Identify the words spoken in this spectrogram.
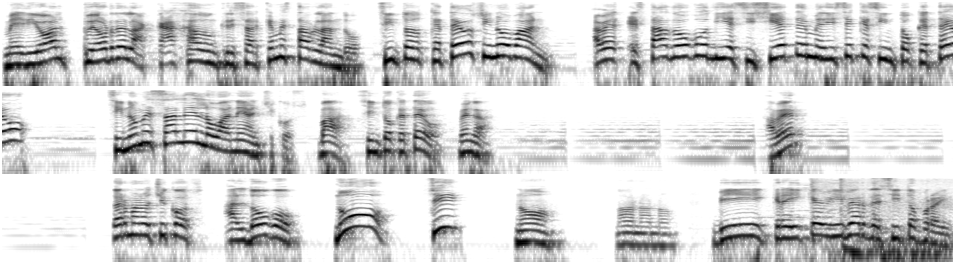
Me dio al peor de la caja, Don Crisar. ¿Qué me está hablando? Sin toqueteo si no van. A ver, está Dogo 17. Me dice que sin toqueteo. Si no me sale, lo banean, chicos. Va, sin toqueteo. Venga. A ver. Hermano, chicos. Al Dogo. ¡No! ¿Sí? No. No, no, no. Vi, creí que vi verdecito por ahí.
